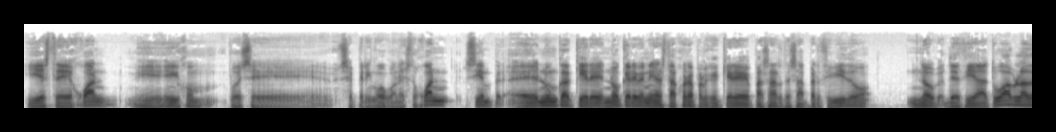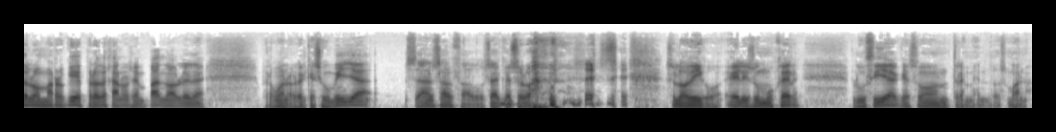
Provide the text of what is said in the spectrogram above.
Y este Juan, mi hijo, pues eh, se peringó con esto. Juan siempre, eh, nunca quiere, no quiere venir a esta cosas porque quiere pasar desapercibido no decía, tú habla de los marroquíes, pero déjanos en paz, no hables de... Pero bueno, el que se humilla se ha ensalzado, o sea que se lo, se lo digo, él y su mujer, Lucía, que son tremendos. Bueno,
